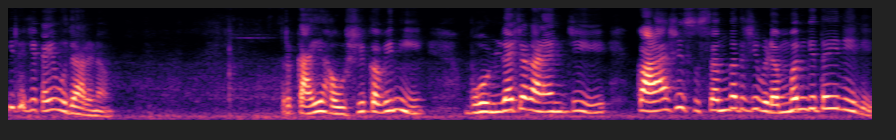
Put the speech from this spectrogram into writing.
ही त्याची काही उदाहरणं. तर काही हौशी कवींनी भोंडल्याच्या गाण्यांची काळाशी सुसंगत अशी विडंबन गीतही लिहिली.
